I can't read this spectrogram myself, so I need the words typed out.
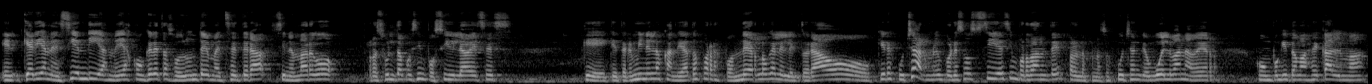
qué harían en 100 días, medidas concretas sobre un tema, etcétera. Sin embargo, resulta pues imposible a veces que, que, terminen los candidatos por responder lo que el electorado quiere escuchar, ¿no? Y por eso sí es importante, para los que nos escuchan, que vuelvan a ver con un poquito más de calma,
